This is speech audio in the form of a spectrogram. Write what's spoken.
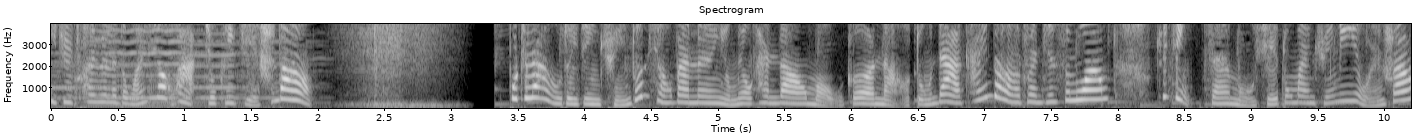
一句穿越了的玩笑话就可以解释的。不知道最近群多的小伙伴们有没有看到某个脑洞大开的赚钱思路啊？最近在某些动漫群里有人刷，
